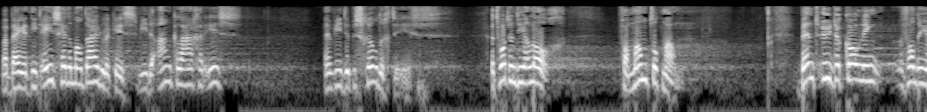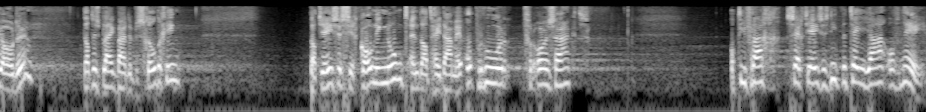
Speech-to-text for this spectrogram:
Waarbij het niet eens helemaal duidelijk is wie de aanklager is en wie de beschuldigde is. Het wordt een dialoog van man tot man. Bent u de koning van de Joden? Dat is blijkbaar de beschuldiging. Dat Jezus zich koning noemt en dat hij daarmee oproer veroorzaakt. Op die vraag zegt Jezus niet meteen ja of nee.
